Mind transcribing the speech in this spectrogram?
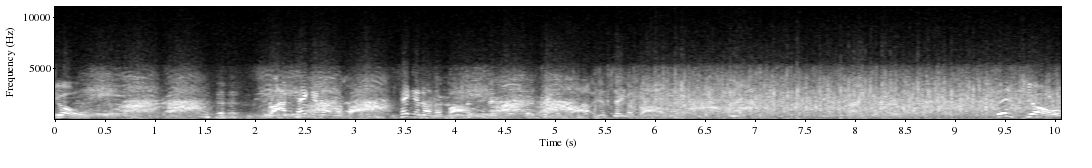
joke. Rock, take another bow. Take another bow. Just take a bow. Just take a bow. Thank you. Thank you very much. This joke.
